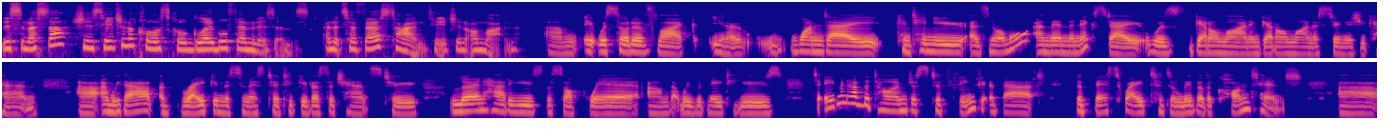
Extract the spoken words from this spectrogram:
This semester, she's teaching a course called Global Feminisms, and it's her first time teaching online. Um, it was sort of like, you know, one day continue as normal, and then the next day was get online and get online as soon as you can. Uh, and without a break in the semester to give us a chance to learn how to use the software um, that we would need to use, to even have the time just to think about the best way to deliver the content uh,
